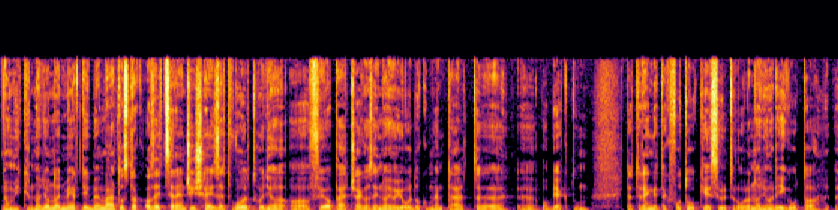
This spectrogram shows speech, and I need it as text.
amik nagyon nagy mértékben változtak. Az egy szerencsés helyzet volt, hogy a, a főapátság az egy nagyon jól dokumentált ö, ö, objektum. Tehát rengeteg fotó készült róla, nagyon régóta ö,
